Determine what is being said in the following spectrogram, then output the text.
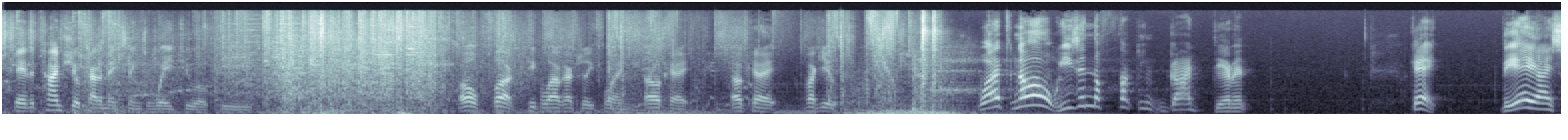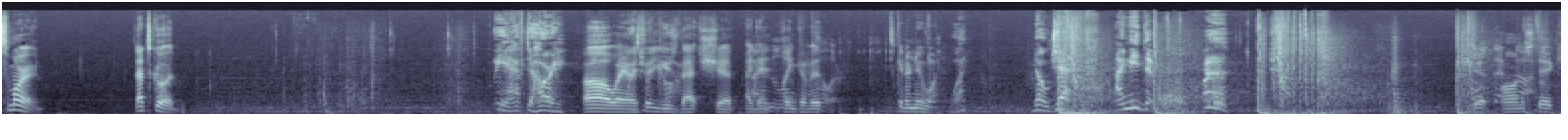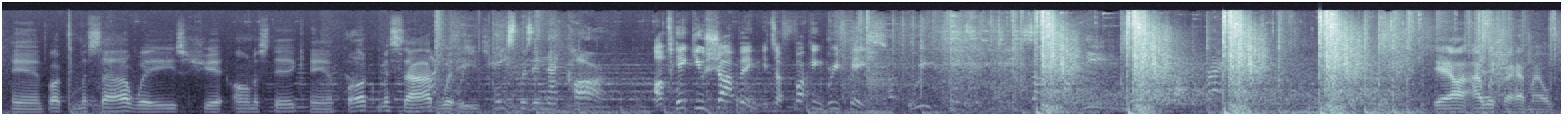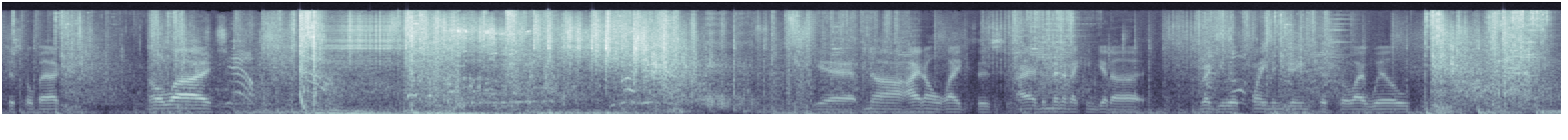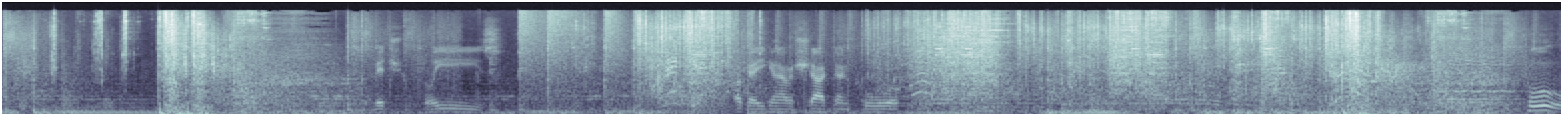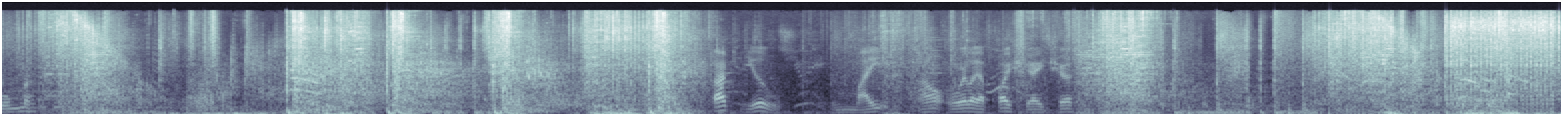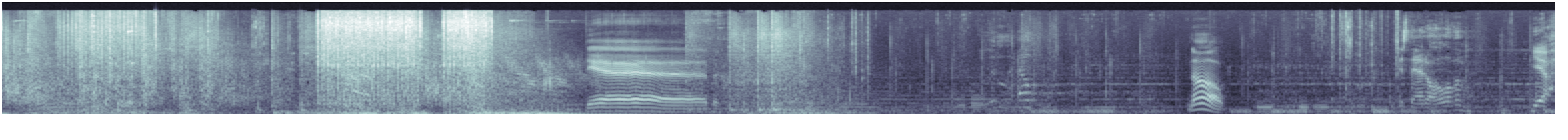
Okay, the time shield kind of makes things way too OP. Oh, fuck. People are actually flying. Okay. Okay. Fuck you. What? No! He's in the fucking... God damn it. Okay. The AI smart. That's good. We have to hurry. Oh, wait. I should have my used car? that shit. I, didn't, like think the of it. color. Let's get a new one. What? No, Jack. I need them. Shit on a stick and fuck me sideways. Shit on a stick and fuck me sideways. Briefcase was in that car. I'll take you shopping. It's a fucking briefcase. A briefcase that contains something I need. Yeah, I, I wish I had my old pistol back. No lie. Yeah, nah, I don't like this. I, the minute I can get a regular plain and Jane pistol, I will. Bitch, please. Okay, you can have a shotgun, cool. Boom. Fuck you, mate. I don't really appreciate you. Dead. A little help. No. Is that all of them? Yeah,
